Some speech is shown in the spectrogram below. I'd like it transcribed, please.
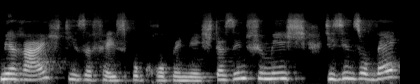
Mir reicht diese Facebook-Gruppe nicht. Da sind für mich, die sind so weg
